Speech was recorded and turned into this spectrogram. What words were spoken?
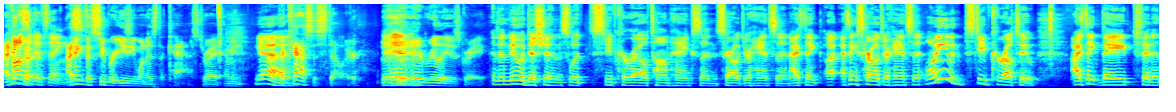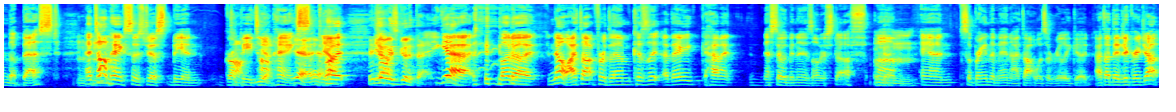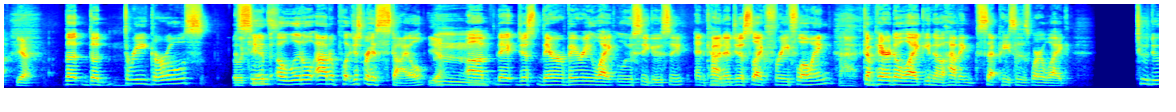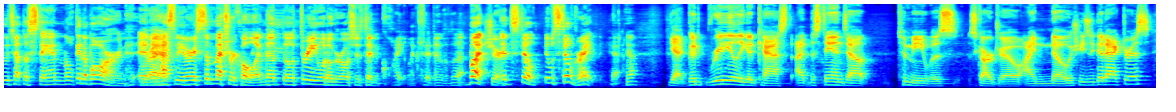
I think Positive the, things. I think the super easy one is the cast, right? I mean, yeah, the cast is stellar. It, it, it really is great. the new additions with Steve Carell, Tom Hanks, and Scarlett Johansson. I think I I think Scarlett Johansson, or even Steve Carell too. I think they fit in the best. And Tom Hanks is just being grumpy Tom, yeah. Hanks. Yeah, yeah. But He's Yeah. always good at that. yeah, but uh, no, I thought for them because they, they haven't necessarily been in his other stuff, um, and so bringing them in, I thought was a really good. I thought they did a great job. Yeah. The the three girls seemed kids? a little out of place just for his style. Yeah. Mm. Um, they just they're very like loosey goosey and kind of just like free flowing compared to like you know having set pieces where like two dudes have to stand and look at a barn and Right. it has to be very symmetrical and the, the three little girls just didn't quite like fit into that. But Sure. it's still it was still great. Yeah. Yeah. yeah, good, really good cast. I, the stands out to me was ScarJo. I know she's a good actress.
